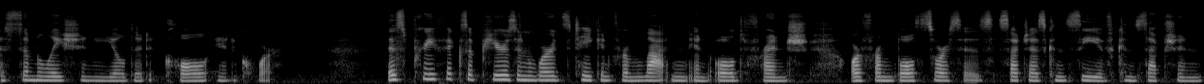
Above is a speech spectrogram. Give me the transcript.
assimilation yielded col and cor. This prefix appears in words taken from Latin and Old French or from both sources, such as conceive, conception,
